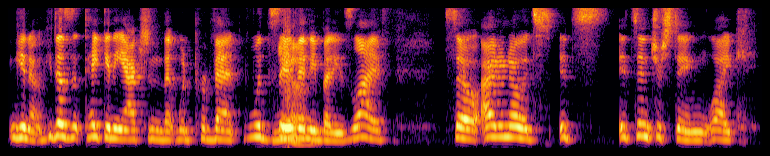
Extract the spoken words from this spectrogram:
you know he doesn't take any action that would prevent would save Yeah. anybody's life so i don't know it's it's it's interesting like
